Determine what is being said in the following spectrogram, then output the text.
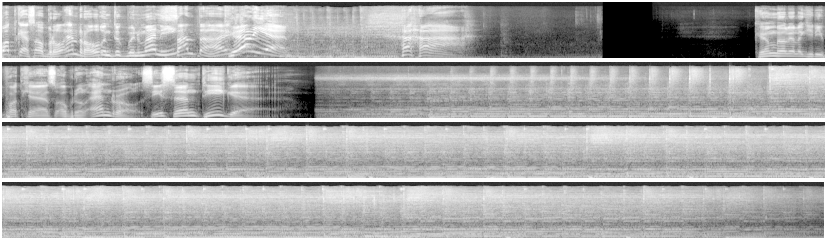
Podcast Obrol and Roll Untuk menemani santai kalian. Haha. Kembali lagi di podcast Obrol and Roll Season 3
